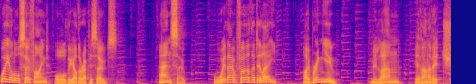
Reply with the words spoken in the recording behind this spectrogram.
where you'll also find all the other episodes. And so, without further delay, I bring you Milan Ivanovic.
